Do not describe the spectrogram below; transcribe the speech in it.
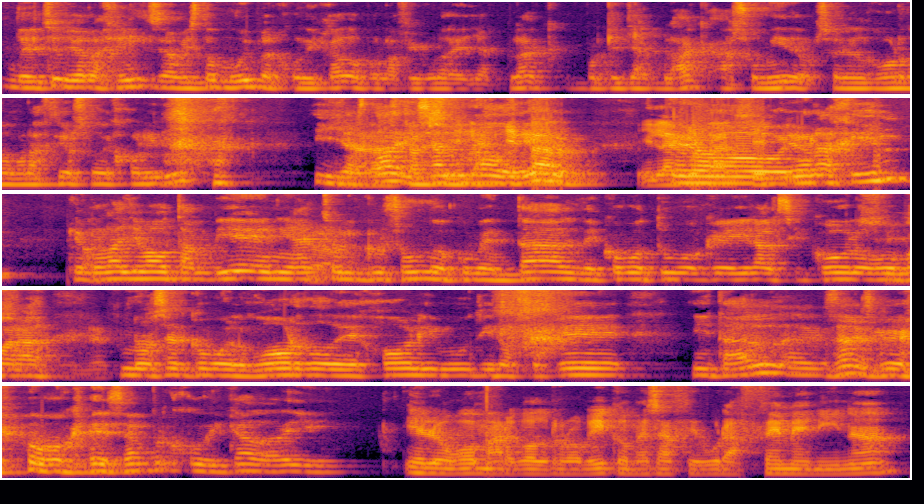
De hecho, Jonah Hill se ha visto muy perjudicado por la figura de Jack Black, porque Jack Black ha asumido ser el gordo gracioso de Hollywood y ya está, ahora y está se ha librado de ello. y la Pero. Jonah Hill, que no la ha llevado tan bien y ha Claro. hecho incluso un documental de cómo tuvo que ir al psicólogo Sí, para sí. no ser como el gordo de Hollywood y no sé qué y tal, eh, ¿sabes? Que como que se han perjudicado ahí. Y luego Margot Robbie como esa figura femenina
